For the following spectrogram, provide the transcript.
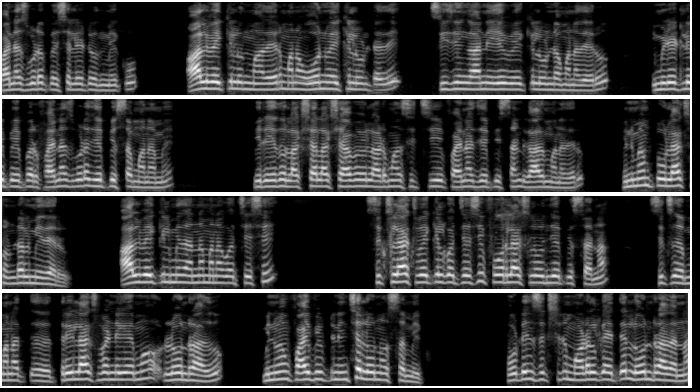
ఫైనాన్స్ కూడా ఫెసిలిటీ ఉంది మీకు. ఆల్ వెహికల్ ఉంది మా దగ్గర మన ఓన్ వెహికల్ ఉంటుంది. సీజింగ్ కానీ ఏ వెహికల్ ఉండవు మన దగ్గర. ఇమీడియట్లీ పేపర్ ఫైనాన్స్ కూడా చేపిస్తాం మనమే. మీరు ఏదో లక్ష లక్ష యాభై వేలు అడ్వాన్స్ ఇచ్చి ఫైనాన్స్ చేపిస్తా కాదు మన దగ్గర. మినిమం టూ ల్యాక్స్ ఉండాలి మీ దగ్గర. ఆల్ వెహికల్ మీద అన్న మనకు వచ్చేసి సిక్స్ ల్యాక్స్ వెహికల్కి వచ్చేసి ఫోర్ ల్యాక్స్ లోన్ చేపిస్తాను? సిక్స్ మన త్రీ ల్యాక్స్ బండికి ఏమో లోన్ రాదు. మినిమం ఫైవ్ ఫిఫ్టీ నుంచే లోన్ వస్తాం మీకు. ఫోర్టీన్ సిక్స్టీన్ మోడల్కి అయితే లోన్ రాదన్న.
